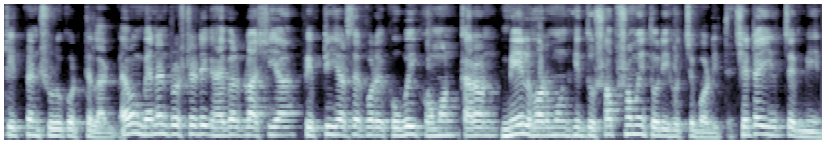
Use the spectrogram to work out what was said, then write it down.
ট্রিটমেন্ট শুরু করতে লাগবে। এবং benign prostatic hyperplasia fifty years এর পরে খুবই কমন কারণ মেল হরমোন কিন্তু সবসময় তৈরি হচ্ছে বডিতে। সেটাই হচ্ছে মেন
